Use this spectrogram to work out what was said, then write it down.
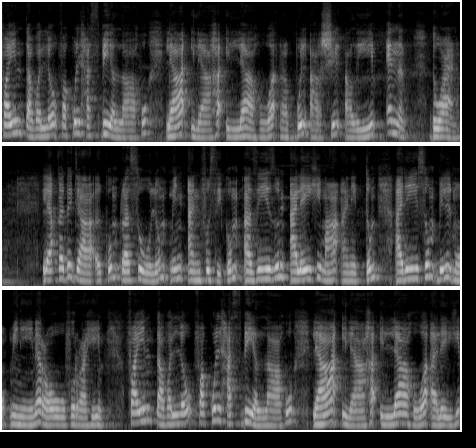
ഫൈൻ തവല്ലോ ഫക്കുൽ ഹസ്ബി അല്ലാഹു ലാ ഇലാഹ ഇല്ലാഹുവ റബ്ബുൽ അർഷിൽ അലീം എന്ന ദുആണ് ലഖദ് ജാഅക്കും റസൂലും മിൻ അൻഫുസിക്കും അസീസുൻ അലൈഹി മാ അനിത്തും അരീസും ബിൽ മുഅ്മിനീന റഊഫുർ റഹീം. ഫൈൻ തവല്ലോ ഫക്കുൽ ഹസ്ബി അല്ലാഹു ലാ ഇലാഹ ഇല്ലാഹുവ അലൈഹി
